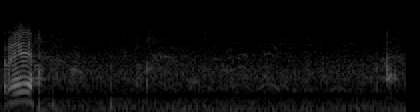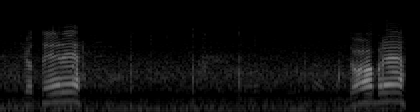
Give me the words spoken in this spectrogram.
Три. Чотири. Добре.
